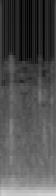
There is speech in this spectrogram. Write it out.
Música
